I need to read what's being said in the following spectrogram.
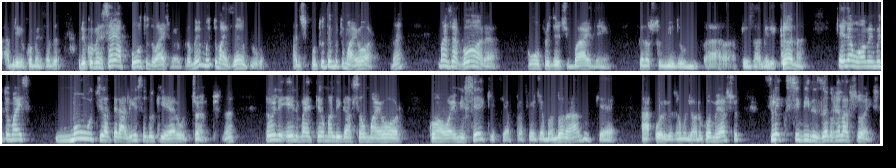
a briga comercial. A briga comercial é a ponta do iceberg, o problema é muito mais amplo, a disputa é muito maior. Né? Mas agora, com o presidente Biden tendo assumido a presidência americana, ele é um homem muito mais multilateralista do que era o Trump. Né? Então ele, ele vai ter uma ligação maior com a OMC, que tinha praticamente abandonado, que é a Organização Mundial do Comércio, flexibilizando relações.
